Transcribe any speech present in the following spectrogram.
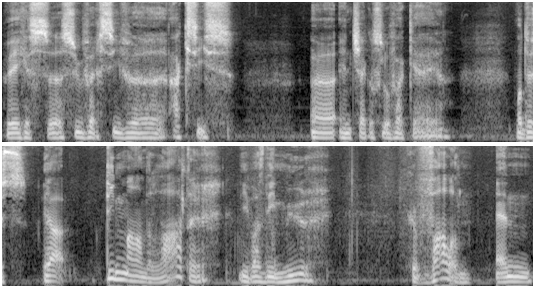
wegens uh, subversieve acties uh, in Tsjechoslowakije. Maar dus, ja, tien maanden later die was die muur gevallen. En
